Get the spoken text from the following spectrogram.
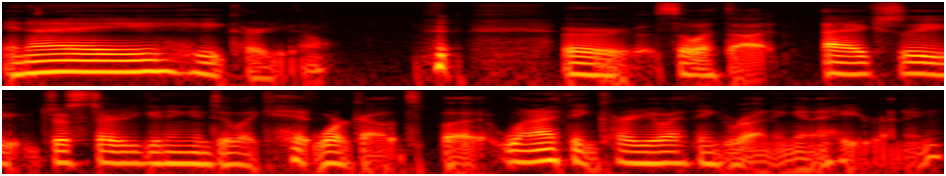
And I hate cardio. or so I thought. I actually just started getting into like HIIT workouts, but when I think cardio, I think running and I hate running.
